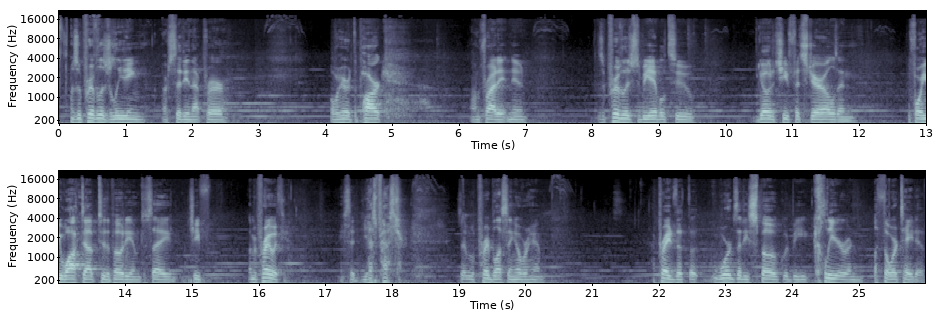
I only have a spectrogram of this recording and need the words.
It was a privilege leading our city in that prayer over here at the park on Friday at noon. It was a privilege to be able to go to Chief Fitzgerald and before he walked up to the podium to say, Chief, let me pray with you. He said, Yes, Pastor. He said, We'll pray blessing over him. I prayed that the words that he spoke would be clear and authoritative,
